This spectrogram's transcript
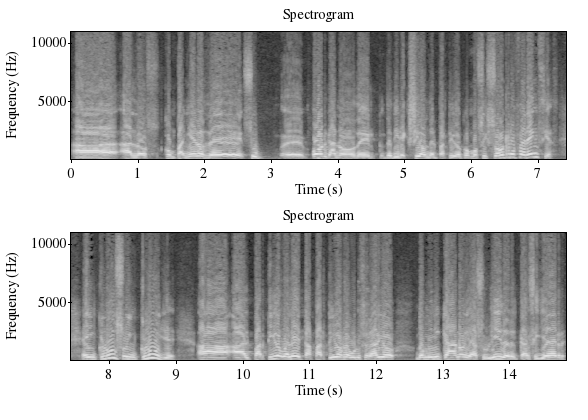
a, a los compañeros de su eh, órgano de, dirección del partido, como si son referencias, e incluso incluye al partido Veleta, Partido Revolucionario Dominicano, y a su líder, el canciller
